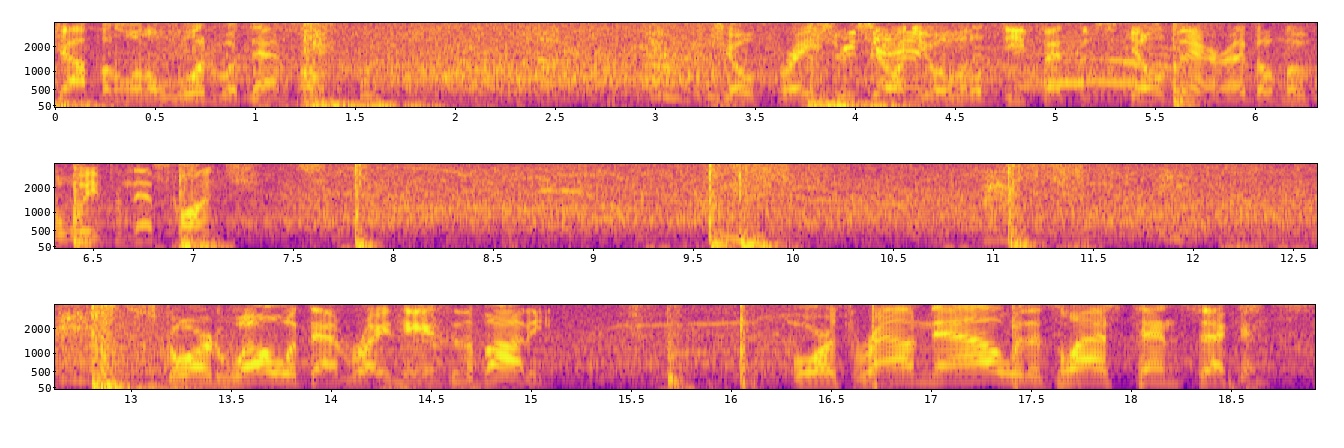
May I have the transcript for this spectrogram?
Chopping a little wood with that hook. Joe Frazier showing you a little defensive skill there, able to move away from that punch. Scored well with that right hand to the body. Fourth round now with its last 10 seconds.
